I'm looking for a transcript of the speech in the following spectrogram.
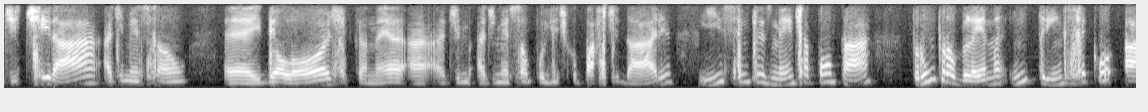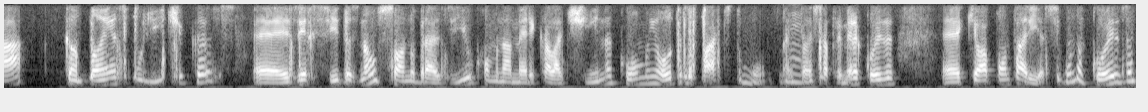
de tirar a dimensão é, ideológica, né, a, a, dimensão político-partidária e simplesmente apontar para um problema intrínseco a campanhas políticas é, exercidas não só no Brasil, como na América Latina, como em outras partes do mundo. Né? É. Então, essa é a primeira coisa é, que eu apontaria. A segunda coisa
